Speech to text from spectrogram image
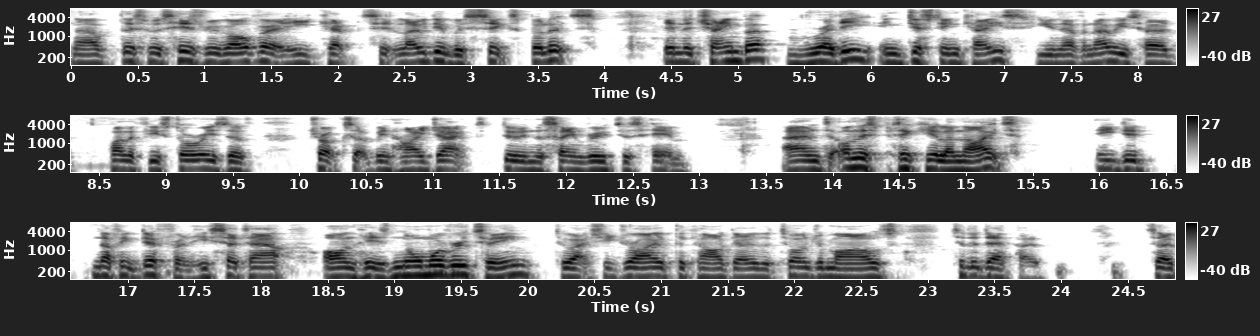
Now, this was his revolver. He kept it loaded with six bullets in the chamber, ready in just in case. You never know. He's heard quite a few stories of trucks that have been hijacked doing the same route as him. And on this particular night, he did nothing different. He set out on his normal routine to actually drive the cargo the 200 miles to the depot. So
